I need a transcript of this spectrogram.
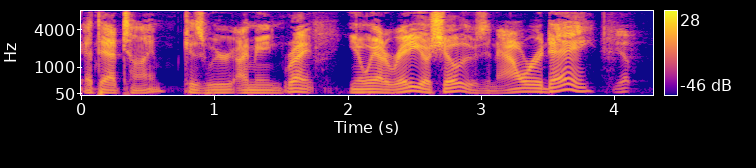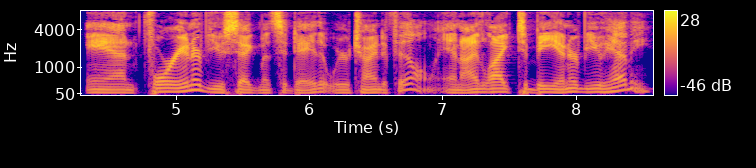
at that time. Because we were i mean Right. you know we had a radio show there was an hour a day Yep. and four interview segments a day that we were trying to fill. And i like to be interview heavy.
